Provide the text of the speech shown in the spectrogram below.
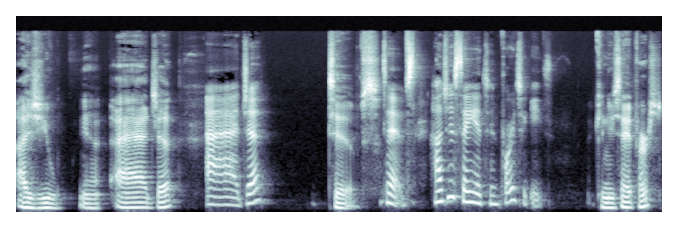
aju. Yeah. Adjectives. adjectives how do you say it in portuguese Can you say it first?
